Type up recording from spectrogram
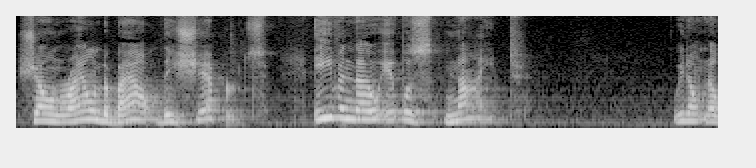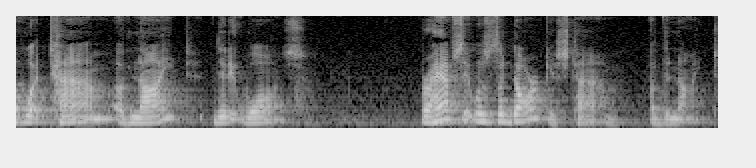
shone round about these shepherds, even though it was night. We don't know what time of night that it was. Perhaps it was the darkest time of the night,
